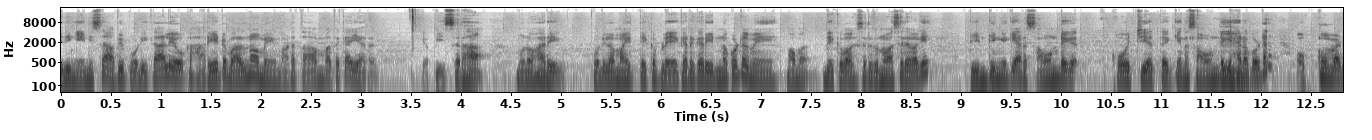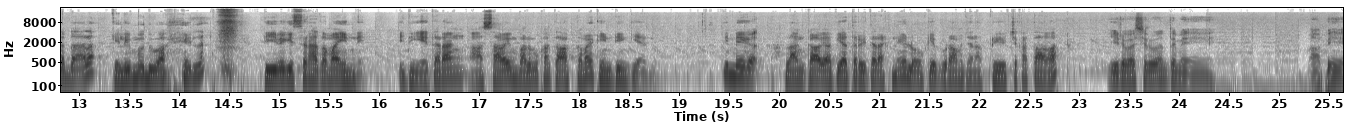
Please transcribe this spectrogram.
ඉතින් එනිසා අපි පොඩිකාලේ ඕක හරියට බලනවා. මේ මට තාම් මතකයි අර පිස්සරහ මොනහරි පොඩිලමයිත් එක පලේ කර කර ඉන්නකොට මේ මම දෙක වක්සර තුන වසර වගේ ටින්ටිං එක අර සෞන්් එක කෝච්චි ඇත්ත කියෙන සෞන්් එක හැනකොට ඔක්කොම වැඩදාලා කෙලින්ම දුවක්ෙල්ල ටීව ඉස්සරහ තමයි ඉන්න. ඉතින් ඒ තරම් ආසාාවෙන් බලපු කතාවක් තමයි ටින්ටින් කියන්නේ. ඉතින් මේක ලංකාව අපි අතර විතරක්නේ ලෝක පුරාම ජනප්‍රියච්ච කතාවක්. ඊට වසරුවන්ත මේ අපේ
